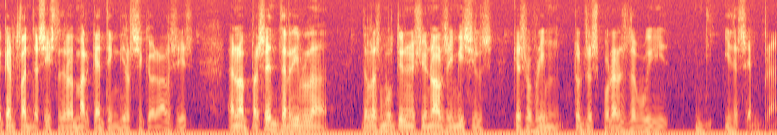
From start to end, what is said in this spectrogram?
aquest fantasista del màrqueting i el psicoanàlisis, en el present terrible de les multinacionals i míssils que sofrim tots els corans d'avui i de sempre.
